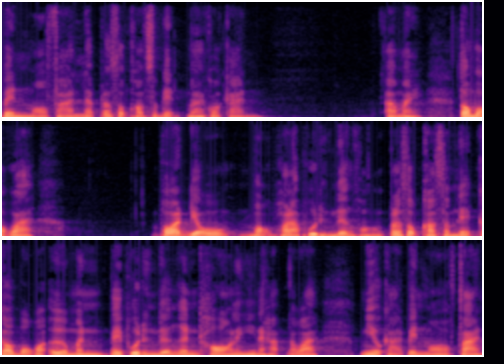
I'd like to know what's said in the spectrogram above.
เป็นหมอฟันและประสบความสำเร็จมากกว่ากัน เอาใหม่ ต้องบอกว่า เพราะว่าเดี๋ยวบอกพอเราพูดถึงเรื่องของประสบความสำเร็จก็บอกว่าเออมันไปพูดถึงเรื่องเงินทองอะไรอย่างนี้นะครับ แต่ว่ามีโอกาสเป็นหมอฟัน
